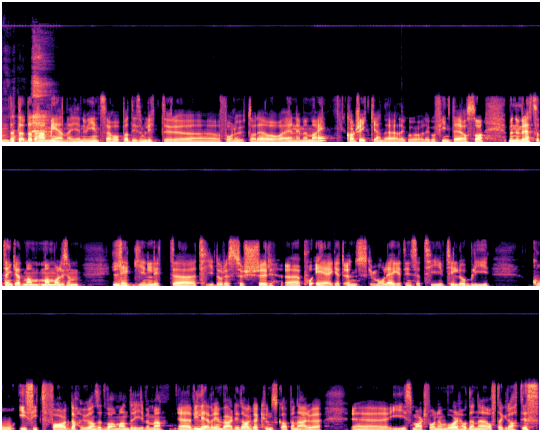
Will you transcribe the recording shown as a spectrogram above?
dette, dette, her mener jeg genuint, så jeg håper at de som lytter uh, får noe ut av det og er enig med meg. Kanskje ikke, det, det, går, det går, fint det også. Men nummer ett så tenker jeg at man, man må liksom legge inn litt uh, tid og ressurser uh, på eget ønskemål, eget initiativ til å bli god i sitt fag, da, uansett hva man driver med. Uh, vi lever i en verden i dag der kunnskapen er i smartphonen vår, og den er ofte gratis.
